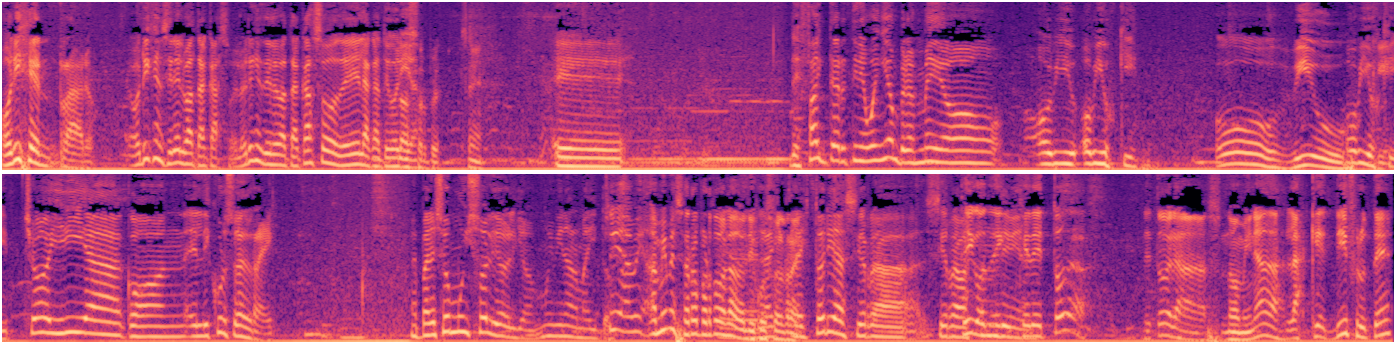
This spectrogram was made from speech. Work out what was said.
origen raro. Origen sería el batacazo. El origen sería el batacazo de la categoría. La sorpresa. Sí. Eh, The Fighter tiene buen guion, pero es medio. Oh, View. Obviuski. Yo iría con el discurso del rey. Me pareció muy sólido el guion, muy bien armadito. Sí, a mí, a mí me cerró por todos lados el Eh, discurso la, del rey. La historia cierra, cierra Te digo bastante de- bien. que de todas, de todas las nominadas, las que disfruté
